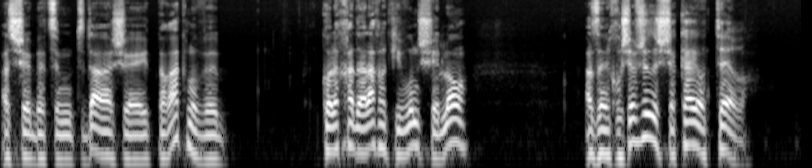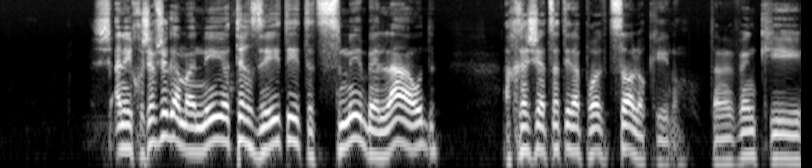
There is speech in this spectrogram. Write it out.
אז שבעצם, אתה יודע, שהתפרקנו וכל אחד הלך לכיוון שלו, אז אני חושב שזה שקע יותר. אני חושב שגם אני יותר זיהיתי את עצמי בלאוד אחרי שיצאתי לפרויקט סולו כאילו אתה מבין כי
